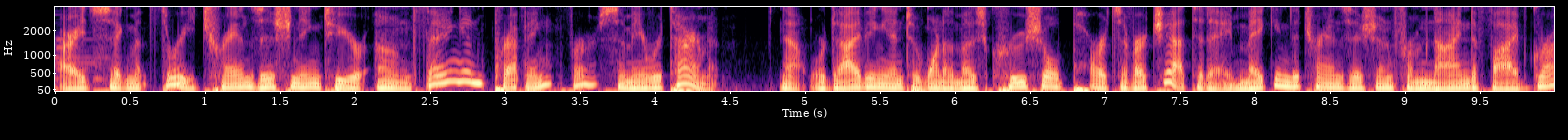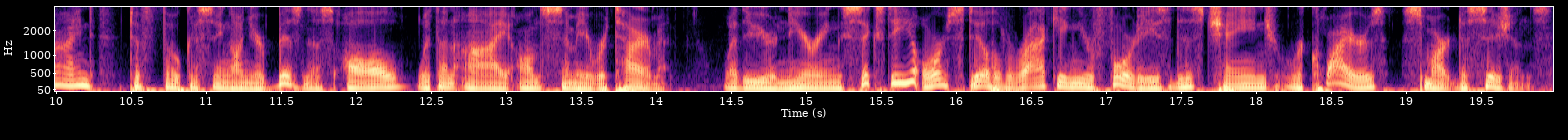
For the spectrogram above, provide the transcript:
All right, segment three transitioning to your own thing and prepping for semi retirement. Now, we're diving into one of the most crucial parts of our chat today making the transition from nine to five grind to focusing on your business, all with an eye on semi retirement. Whether you're nearing 60 or still rocking your 40s, this change requires smart decisions.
